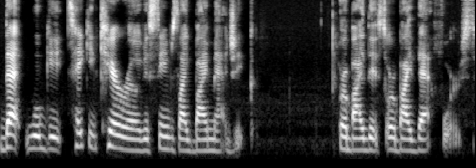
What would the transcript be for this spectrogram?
that will get taken care of it seems like by magic or by this or by that force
